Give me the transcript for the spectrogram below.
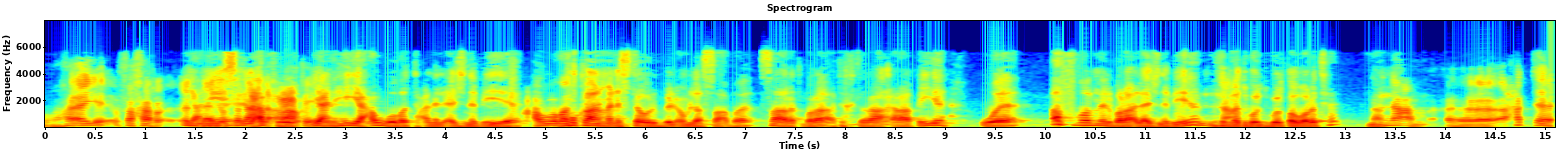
وهاي فخر يعني العفو يعني هي عوضت عن الأجنبية. عوضت. مو كان ما نستورد بالعملة الصعبة صارت براءة اختراع عراقية وأفضل من البراءة الأجنبية مثل ما نعم. تقول تقول طورتها. نعم. نعم. آه، حتى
